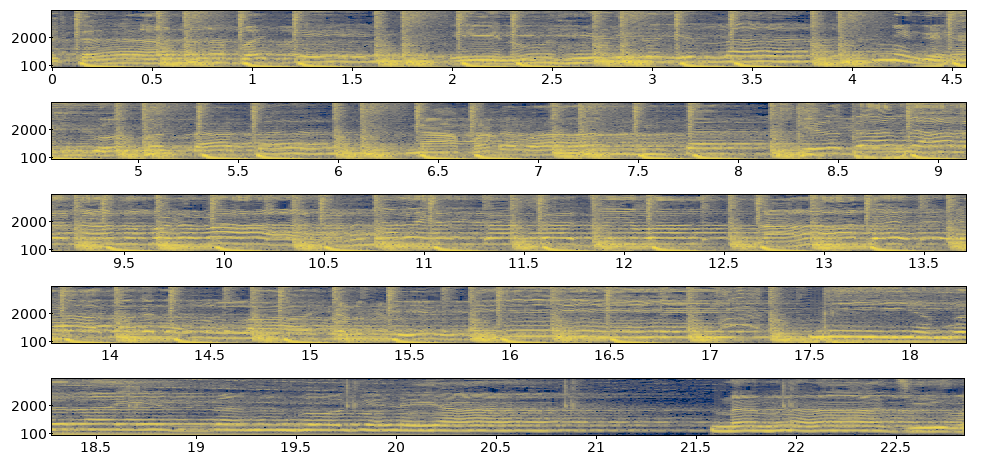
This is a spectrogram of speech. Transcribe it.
ಅದಕ್ಕ ನನ್ನ ಬಗ್ಗೆ ಏನು ಹೇಳಿರಲಿಲ್ಲ ನಿಂಗೆ ಹೆಂಗೋ ಗೊತ್ತಾತ. ನಾ ಬಡವ ಅಂತ ತಿಳಿದ ಮ್ಯಾಲ ನಾನು ಬಡವ. ನನ್ನ ಮರ ಹೆಂಗಾದ ಜೀವ. ನಾ ಬೆಟ್ಟಾಗಲೆಲ್ಲ ಹೇಳ್ತೀನಿ. ನೀ ಎಂದರ ಇದ್ದಂಗೋ ಗೆಳೆಯ. ನನ್ನ ಜೀವ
